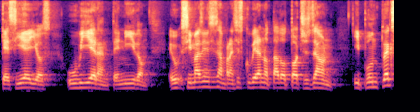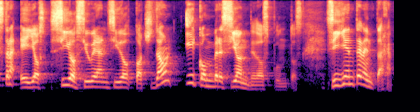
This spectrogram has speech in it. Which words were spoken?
que si ellos hubieran tenido, eh, si más bien si San Francisco hubiera anotado touchdown y punto extra, ellos sí o sí hubieran sido touchdown y conversión de dos puntos. Siguiente ventaja,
